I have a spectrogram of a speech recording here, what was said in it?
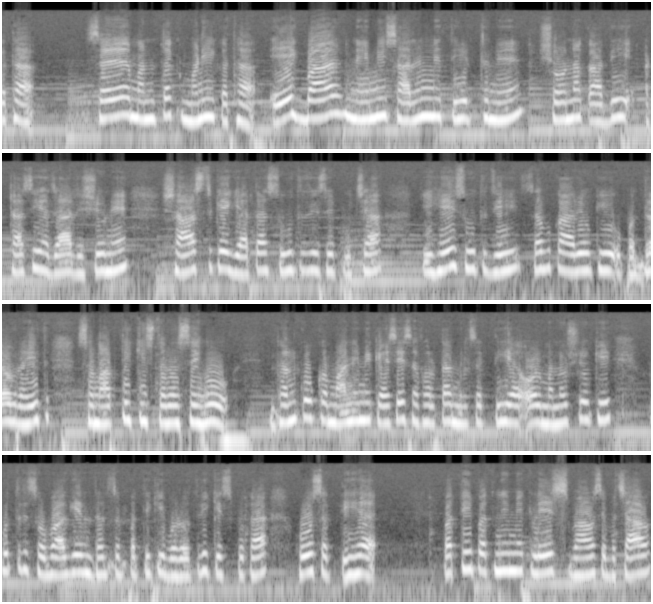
कथा। सय मनतक मणि कथा। एक बार नेमी सारण्य तीर्थ में शौनक आदि अट्ठासी हज़ार ऋषियों ने शास्त्र के ज्ञाता सूत जी से पूछा कि, हे सूत जी, सब कार्यों की उपद्रव रहित समाप्ति किस तरह से हो? धन को कमाने में कैसे सफलता मिल सकती है और मनुष्यों की पुत्र सौभाग्य एवं धन संपत्ति की बढ़ोतरी किस प्रकार हो सकती है? पति पत्नी में क्लेश, भाव से बचाव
